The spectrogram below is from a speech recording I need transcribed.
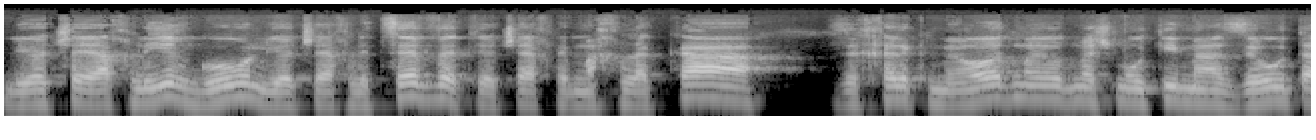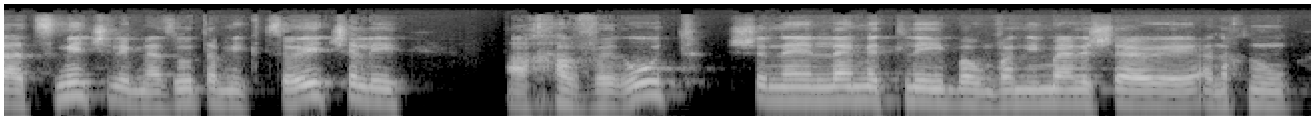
להיות שייך לארגון, להיות שייך לצוות, להיות שייך למחלקה, זה חלק מאוד מאוד משמעותי מהזהות העצמית שלי, מהזהות המקצועית שלי, החברות שנעלמת לי במובנים האלה שאנחנו,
